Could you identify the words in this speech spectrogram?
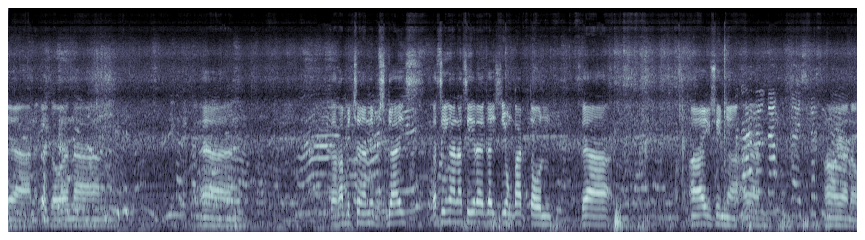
ayan, nagagawa ng ayan. Kakabit siya ng nips guys. Kasi nga nasira guys yung karton. Kaya ayusin niya. Ayan. Nag-aaral na ako guys kasi Oh, na, ayan o.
